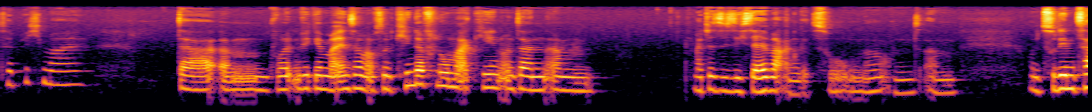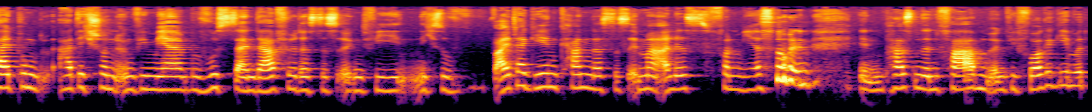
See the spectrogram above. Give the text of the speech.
tippe ich mal. Da wollten wir gemeinsam auf so einen Kinderflohmarkt gehen und dann hatte sie sich selber angezogen. Ne? Und, ähm, und zu dem Zeitpunkt hatte ich schon irgendwie mehr Bewusstsein dafür, dass das irgendwie nicht so weitergehen kann, dass das immer alles von mir so in, in passenden Farben irgendwie vorgegeben wird.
